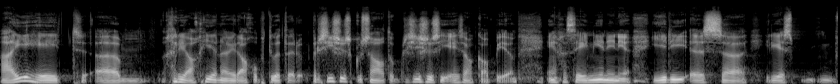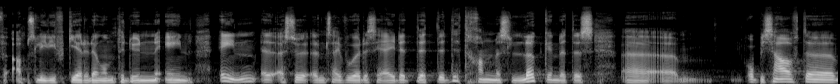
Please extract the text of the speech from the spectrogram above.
Hy het ehm um, gereageer nou die dag op Twitter, presies soos Kusato, presies soos die SAKP en gesê nee nee nee, hierdie is uh hierdie is absoluut die verkeerde ding om te doen en en uh, so in sy woorde sê hy dit dit dit, dit gaan misluk en dit is uh ehm um, op dieselfde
